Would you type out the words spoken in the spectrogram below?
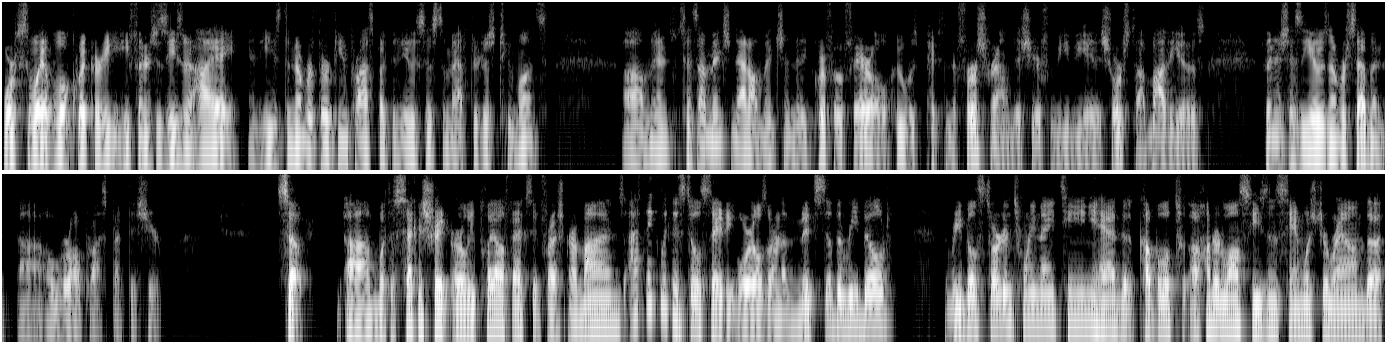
works his way up a little quicker. He, he the season at high A, and he's the number 13 prospect in the U system after just two months. Um, and since I mentioned that, I'll mention that Griff O'Ferrall, who was picked in the first round this year from UVA, the shortstop by the O's, finished as the O's number seven uh, overall prospect this year. So, um, with a second straight early playoff exit fresh in our minds, I think we can still say the Orioles are in the midst of the rebuild. The rebuild started in 2019. You had a couple of 100 loss seasons sandwiched around the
